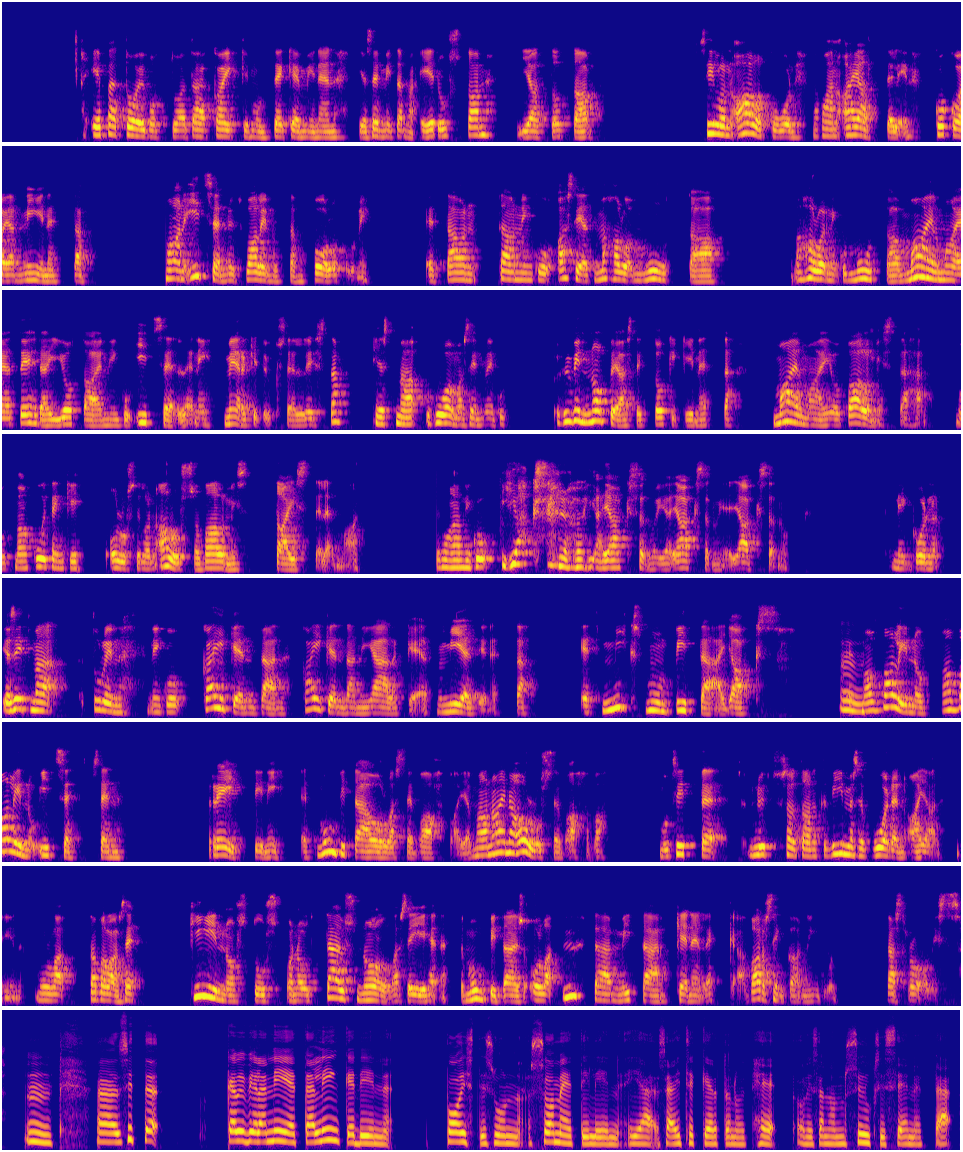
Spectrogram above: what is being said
epätoivottua tämä kaikki mun tekeminen ja se, mitä mä edustan. Ja tota, silloin alkuun mä vaan ajattelin koko ajan niin, että mä oon itse nyt valinnut tämän polkuni. Että tämä on, tää on niinku asia, että mä haluan muuttaa, mä haluan niinku muuttaa maailmaa ja tehdä jotain niinku itselleni merkityksellistä. Ja sitten mä huomasin niinku hyvin nopeasti tokikin, että maailma ei ole valmis tähän, mutta mä oon kuitenkin ollut silloin alussa valmis taistelemaan. Ja mä oon niin jaksanut ja jaksanut ja jaksanut ja jaksanut niin kun, ja sitten mä tulin niin kun kaiken, tämän, kaiken tämän jälkeen, mä mietin, että, että miksi mun pitää jaksaa. Mm. Et mä, oon valinnut, mä oon valinnut itse sen reittini, että mun pitää olla se vahva, ja mä oon aina ollut se vahva. Mutta sitten nyt sanotaan, että viimeisen vuoden ajan, niin mulla tavallaan se kiinnostus on ollut täys nolla siihen, että mun pitäisi olla yhtään mitään kenellekään, varsinkaan niin kuin tässä roolissa. Mm. Sitten kävi vielä niin, että LinkedIn poisti sun sometilin ja sä itse kertonut, että he oli sanonut syyksi sen, että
